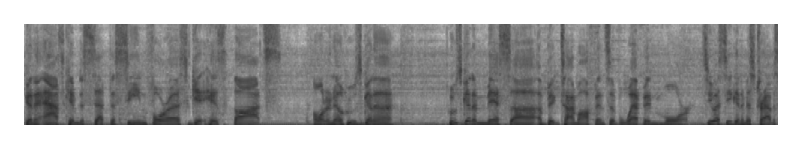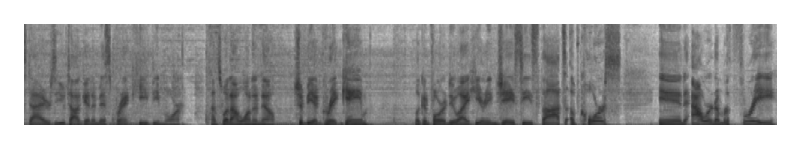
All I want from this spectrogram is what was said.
Going to ask him to set the scene for us, get his thoughts. I want to know who's going to. Who's going to miss uh, a big time offensive weapon more? Is USC going to miss Travis Dye? Is Utah going to miss Brant Kuithe more? That's what I want to know. Should be a great game. Looking forward to uh, hearing JC's thoughts. Of course, in hour number three,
